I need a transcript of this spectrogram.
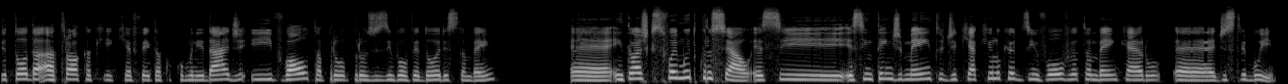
de toda a troca que, que é feita com a comunidade e volta para os desenvolvedores também. É, então, acho que isso foi muito crucial, esse, esse entendimento de que aquilo que eu desenvolvo eu também quero é, distribuir.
